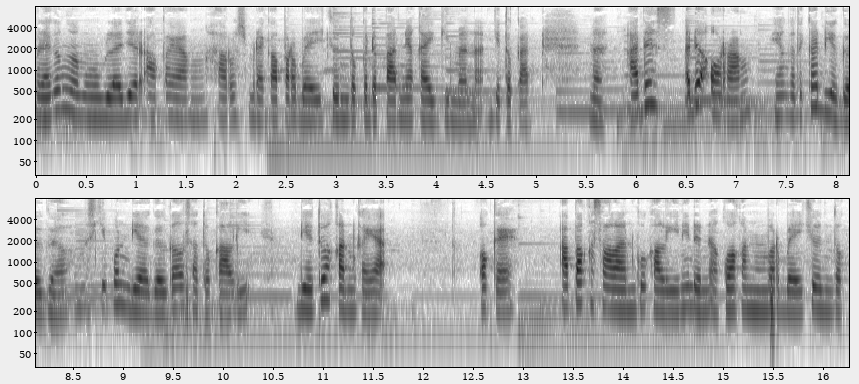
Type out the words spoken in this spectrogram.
mereka nggak mau belajar apa yang harus mereka perbaiki untuk ke depannya kayak gimana gitu kan. Nah ada ada orang yang ketika dia gagal meskipun dia gagal satu kali dia tuh akan kayak oke okay, apa kesalahanku kali ini dan aku akan memperbaiki untuk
